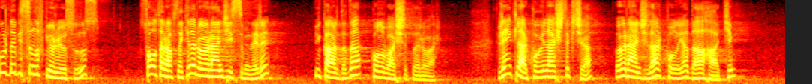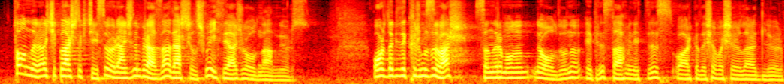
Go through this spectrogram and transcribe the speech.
Burada bir sınıf görüyorsunuz. Sol taraftakiler öğrenci isimleri, yukarıda da konu başlıkları var. Renkler koyulaştıkça öğrenciler konuya daha hakim, Tonları açıklaştıkça ise öğrencinin biraz daha ders çalışmaya ihtiyacı olduğunu anlıyoruz. Orada bir de kırmızı var. Sanırım onun ne olduğunu hepiniz tahmin ettiniz. O arkadaşa başarılar diliyorum.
